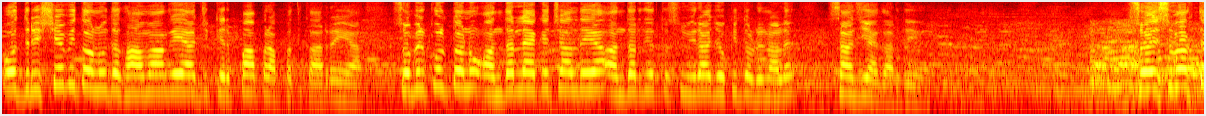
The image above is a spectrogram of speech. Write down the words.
ਉਹ ਦ੍ਰਿਸ਼ ਵੀ ਤੁਹਾਨੂੰ ਦਿਖਾਵਾਂਗੇ, ਅੱਜ ਕਿਰਪਾ ਪ੍ਰਾਪਤ ਕਰ ਰਹੇ ਹਾਂ ਸੋ ਬਿਲਕੁਲ ਤੁਹਾਨੂੰ ਅੰਦਰ ਲੈ ਕੇ ਚੱਲਦੇ ਆ, ਅੰਦਰ ਦੀਆਂ ਤਸਵੀਰਾਂ ਜੋ ਕਿ ਤੁਹਾਡੇ ਨਾਲ ਸਾਂਝੀਆਂ ਕਰਦੇ ਹਾਂ ਸੋ ਇਸ ਵਕਤ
